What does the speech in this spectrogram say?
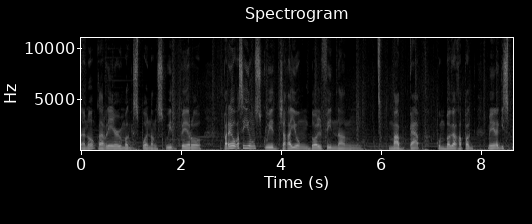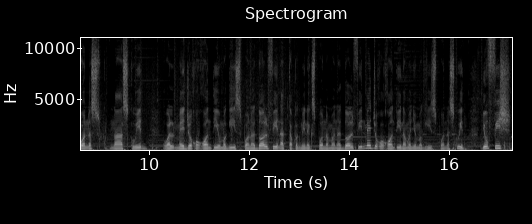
ano, ka-rare mag-spawn ng squid. Pero, pareho kasi yung squid tsaka yung dolphin ng mobcap. Kumbaga kapag may nag-spawn na, na squid, well, medyo kokonti yung mag spawn na dolphin at kapag may nag-spawn naman na dolphin, medyo kokonti naman yung mag spawn na squid. Yung fish,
